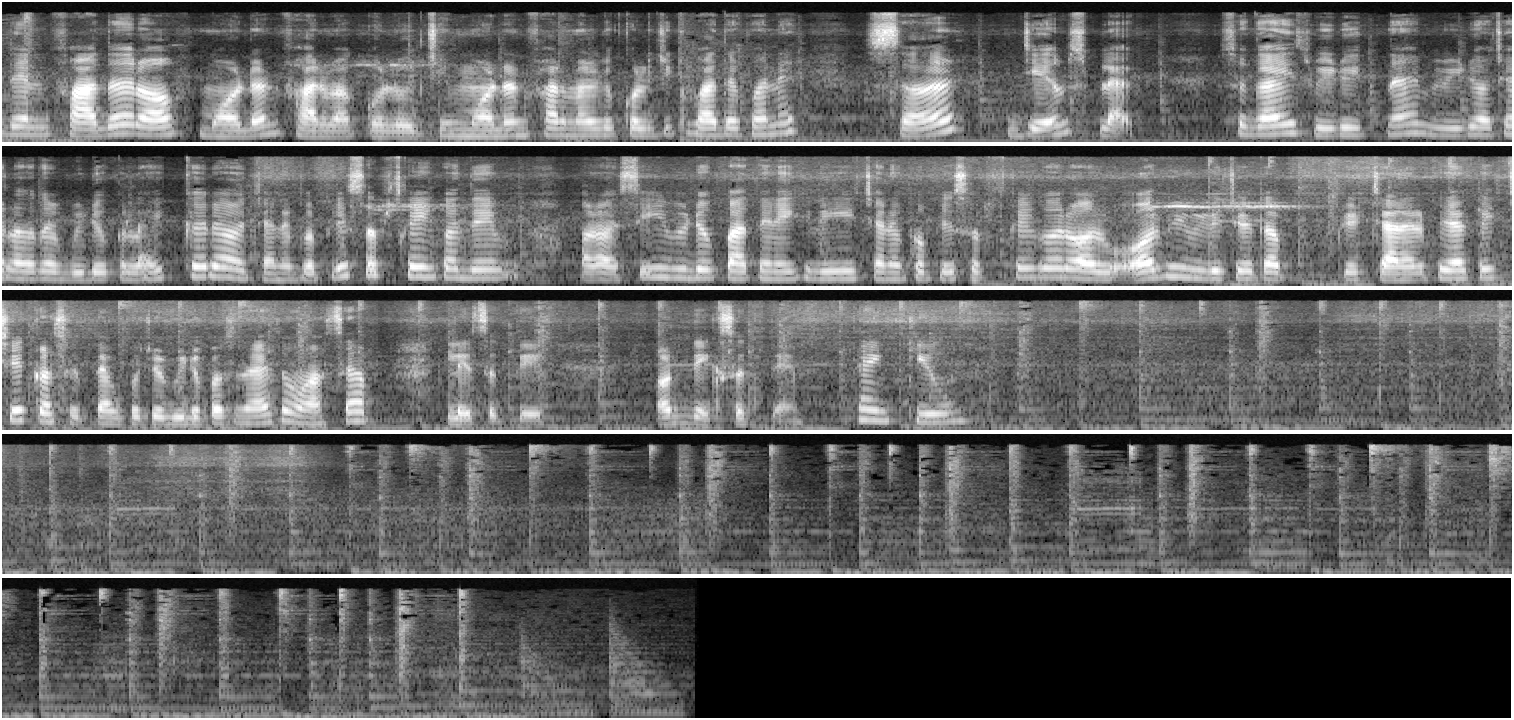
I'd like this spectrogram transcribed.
then father of modern pharmacology modern pharmacology के father कौन है sir James Black so guys video इतना है वीडियो अच्छा लगता है वीडियो तो को लाइक करें और चैनल को प्लीज़ सब्सक्राइब कर दें और ऐसे ही वीडियो पाते रहने के लिए चैनल को प्लीज़ सब्सक्राइब करो और और भी वीडियो चाहिए तो आप चैनल पर जाकर चेक कर सकते हैं आपको जो वीडियो पसंद आए तो वहाँ से आप ले सकते हैं और देख सकते हैं थैंक यू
